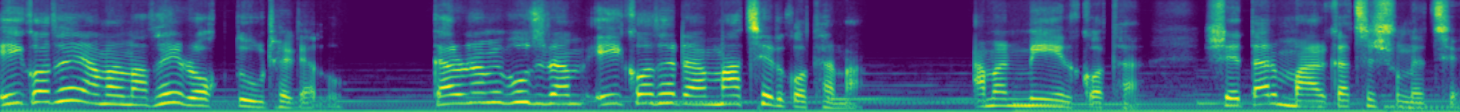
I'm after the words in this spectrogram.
এই কথায় আমার মাথায় রক্ত উঠে গেল। কারণ আমি বুঝলাম এই কথাটা মাছের কথা না, আমার মেয়ের কথা। সে তার মার কাছে শুনেছে।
